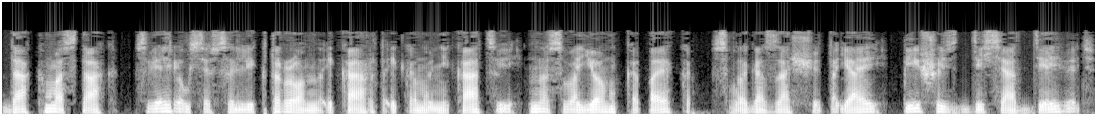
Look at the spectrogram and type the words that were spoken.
Дак Мастак сверился с электронной картой коммуникаций на своем КПК с влагозащитой IP69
